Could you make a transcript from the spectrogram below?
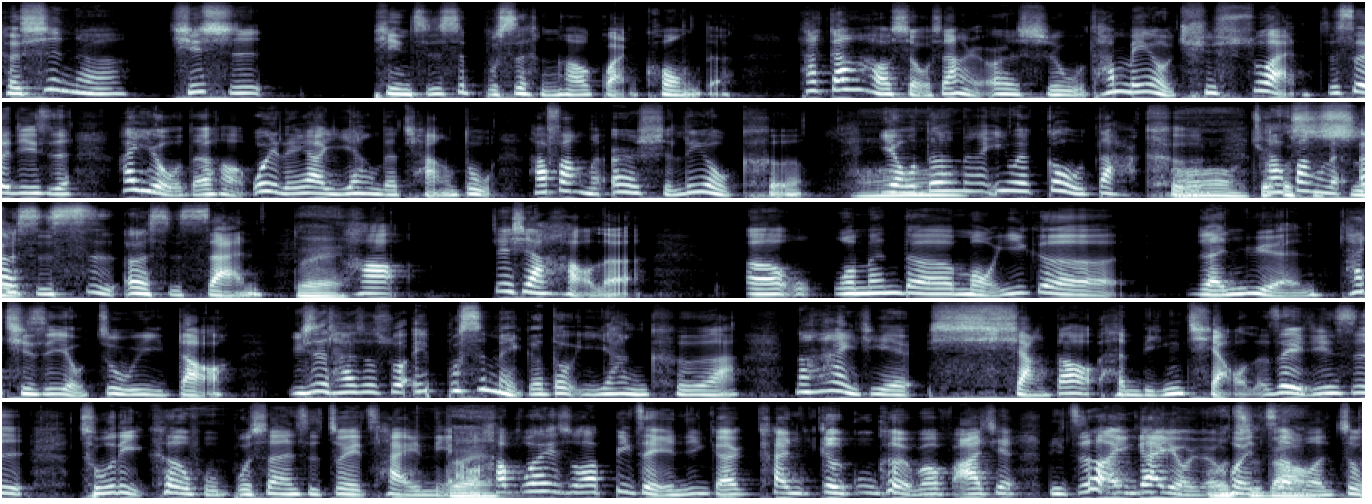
可是呢，其实品质是不是很好管控的？他刚好手上有二十五，他没有去算。这设计师他有的哈，为了要一样的长度，他放了二十六颗；有的呢，因为够大颗，哦、他放了二十四、二十三。对，好，这下好了。呃，我们的某一个人员，他其实有注意到，于是他就说：“哎，不是每个都一样磕啊。”那他已经也想到很灵巧了，这已经是处理客服不算是最菜鸟，他不会说闭着眼睛给他看各顾客有没有发现，你知道应该有人会这么做。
